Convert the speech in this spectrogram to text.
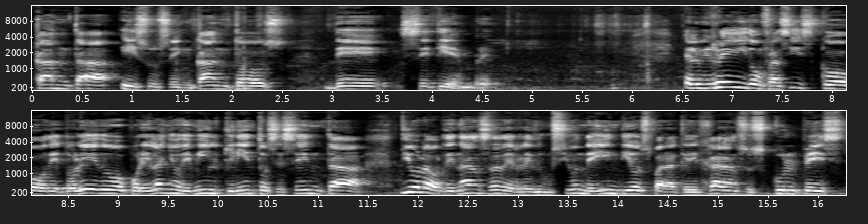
Canta y sus encantos de septiembre. El virrey don Francisco de Toledo, por el año de 1560, dio la ordenanza de reducción de indios para que dejaran sus culpes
